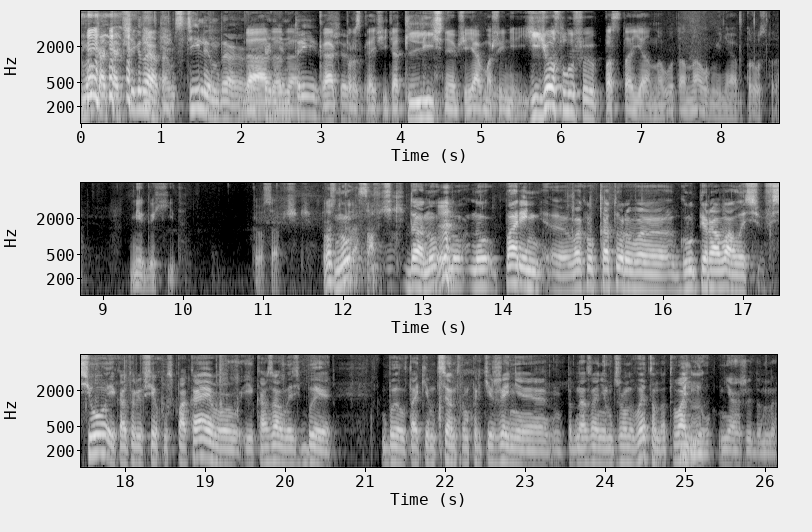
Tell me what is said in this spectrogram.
Ну, как, как всегда, там, стилен, да. Да, да, да. 3, Как проскочить. Отлично вообще. Я в машине ее слушаю постоянно. Вот она у меня просто мега-хит. Красавчики. Просто Ну, красавчики. Да, ну, ну, ну, парень, э, вокруг которого группировалось все, и который всех успокаивал, и, казалось бы, был таким центром притяжения под названием Джон Веттон, отвалил неожиданно.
